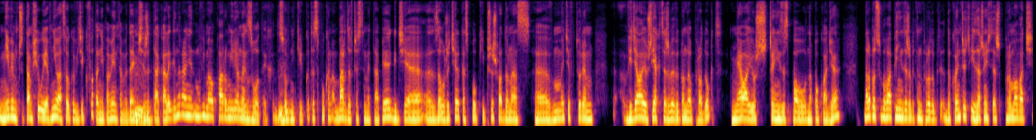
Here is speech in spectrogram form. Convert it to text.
nie wiem, czy tam się ujawniła całkowicie kwota, nie pamiętam, wydaje mi się, mm. że tak, ale generalnie mówimy o paru milionach złotych, dosłownie mm. kilku. To jest spółka na bardzo wczesnym etapie, gdzie e, założycielka spółki przyszła do nas e, w momencie, w którym wiedziała już, jak chce, żeby wyglądał produkt, miała już część zespołu na pokładzie, no ale potrzebowała pieniędzy, żeby ten produkt dokończyć i zacząć też promować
